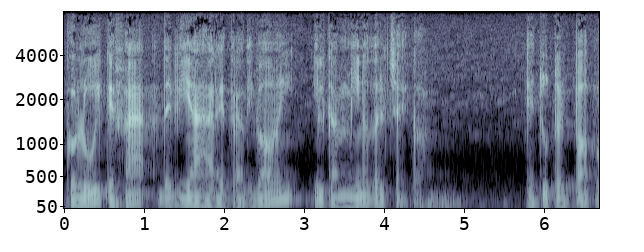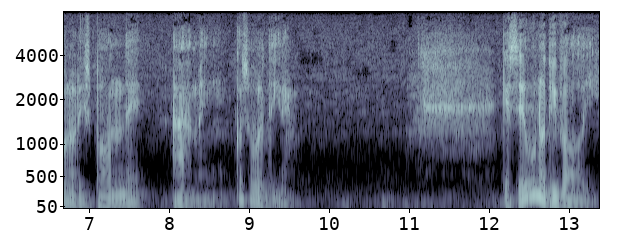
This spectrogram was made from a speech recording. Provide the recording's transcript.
colui che fa deviare tra di voi il cammino del cieco. E tutto il popolo risponde Amen. Cosa vuol dire? Che se uno di voi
